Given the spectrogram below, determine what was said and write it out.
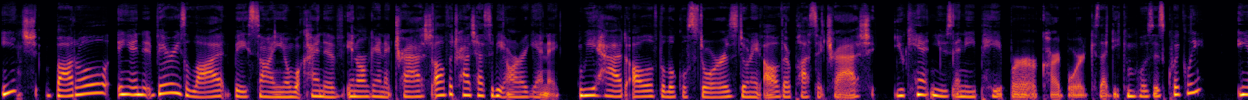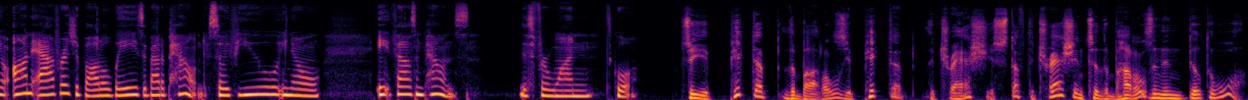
Each bottle, and it varies a lot based on, you know, what kind of inorganic trash. All the trash has to be organic. We had all of the local stores donate all of their plastic trash. You can't use any paper or cardboard because that decomposes quickly. You know, on average, a bottle weighs about a pound. So if you, you know, 8,000 pounds just for one school. So you picked up the bottles, you picked up the trash, you stuffed the trash into the bottles, and then built a wall.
